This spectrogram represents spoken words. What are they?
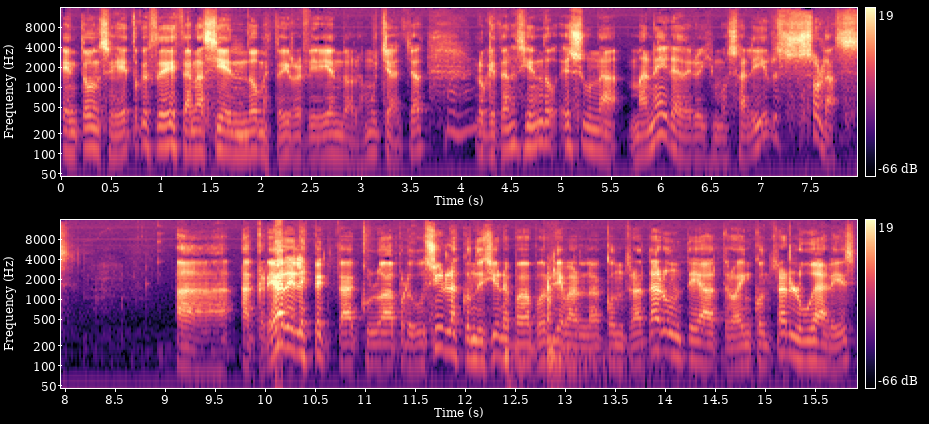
Entonces, esto que ustedes están haciendo, me estoy refiriendo a las muchachas, lo que están haciendo es una manera de heroísmo, salir solas a, a crear el espectáculo, a producir las condiciones para poder llevarlo, a contratar un teatro, a encontrar lugares.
